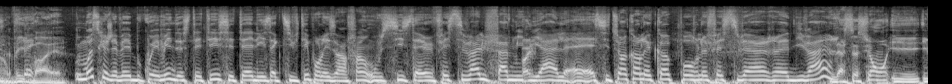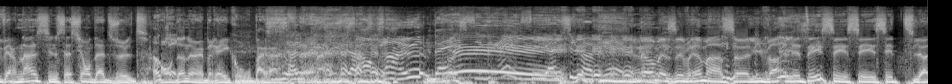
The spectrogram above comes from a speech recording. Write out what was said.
ça fait Ben, moi, ce que j'avais beaucoup aimé de cet été, c'était les activités pour les enfants aussi. C'était un festival familial. Euh, C'est-tu encore le cas pour le festival euh, d'hiver? La session hi- hivernale, c'est une session d'adultes. On donne un break aux parents. Ça en prend une. Ben, c'est absolument vrai? non, mais c'est vraiment ça. L'été, c'est, tu as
